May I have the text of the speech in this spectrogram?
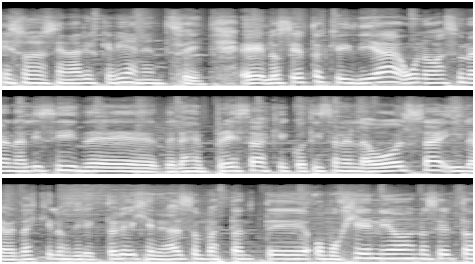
esos escenarios que vienen. Sí, eh, lo cierto es que hoy día uno hace un análisis de, de las empresas que cotizan en la bolsa y la verdad es que los directorios en general son bastante homogéneos, ¿no es cierto?,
